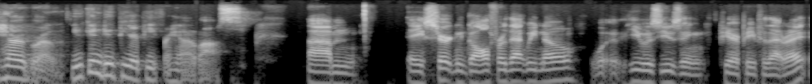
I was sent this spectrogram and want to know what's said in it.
hair growth. You can do PRP for hair loss. Um, a certain golfer that we know, he was using PRP for that, right?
